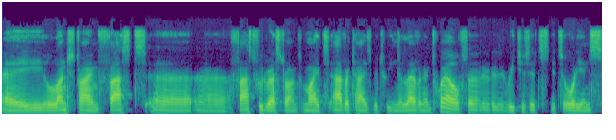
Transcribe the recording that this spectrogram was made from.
a lunchtime fast uh, uh, fast food restaurant might advertise between 11 and 12 so that it reaches its its audience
